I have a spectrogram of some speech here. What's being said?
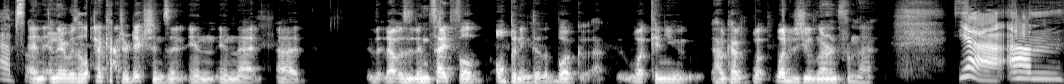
Absolutely. And, and there was a lot of contradictions in in, in that uh, that was an insightful opening to the book. What can you? How? What, what did you learn from that? Yeah. Um,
